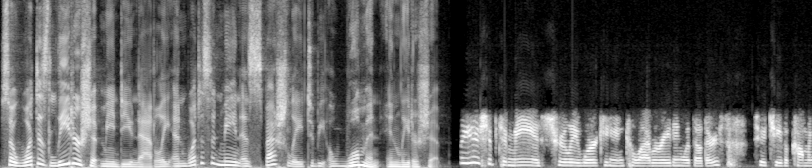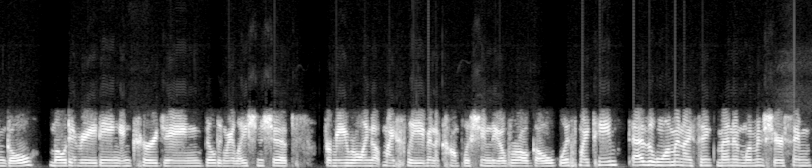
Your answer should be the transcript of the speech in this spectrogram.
So, what does leadership mean to you, Natalie? And what does it mean, especially, to be a woman in leadership? Leadership to me is truly working and collaborating with others to achieve a common goal, motivating, encouraging, building relationships, for me rolling up my sleeve and accomplishing the overall goal with my team. As a woman, I think men and women share same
